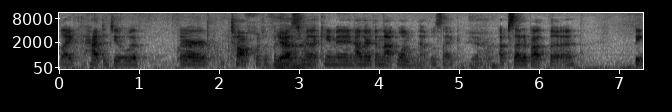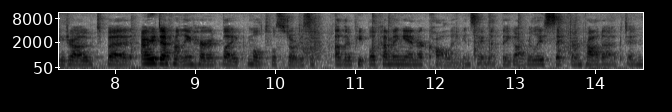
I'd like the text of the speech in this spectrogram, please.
like had to deal with or talk with the Yeah. customer that came in other than that woman that was like Yeah. upset about the being drugged but I definitely heard like multiple stories of other people coming in or calling and saying that they got really sick from product and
